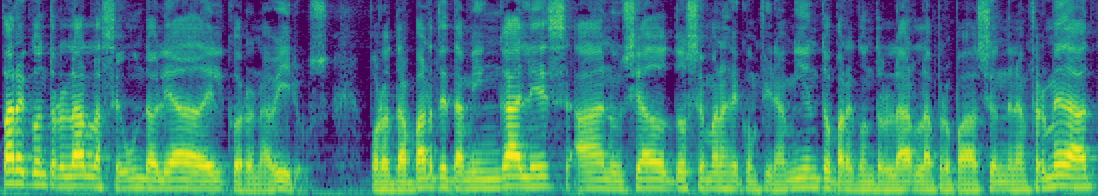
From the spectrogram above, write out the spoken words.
para controlar la segunda oleada del coronavirus. Por otra parte, también Gales ha anunciado dos semanas de confinamiento para controlar la propagación de la enfermedad.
